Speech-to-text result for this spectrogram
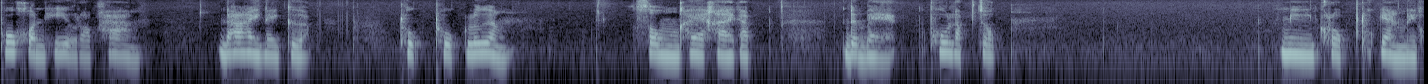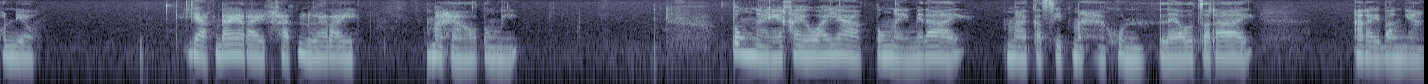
ผู้คนที่อยู่รอบข้าง ได้ในเกือบทุก ๆ เรื่อง ทรงคล้าย ๆ กับ The Bag ผู้รับจบ มีครบทุกอย่างในคนเดียว อยากได้อะไรขัดหรืออะไร มาหาเอาตรงนี้ ตรงไหนใครว่ายากตรงไหนไม่ได้ มากระซิบมาหาคุณ แล้วจะได้อะไรบางอย่าง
